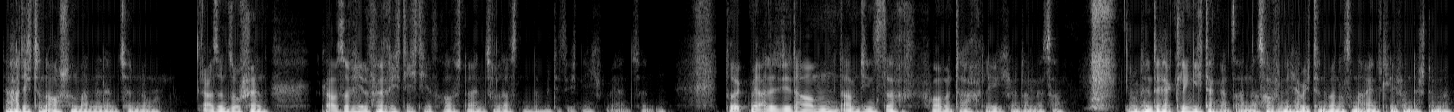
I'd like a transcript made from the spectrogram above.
da hatte ich dann auch schon Mandelentzündung. Also insofern ich glaube, es ist auf jeden Fall richtig, die jetzt rausschneiden zu lassen, damit die sich nicht mehr entzünden. Drückt mir alle die Daumen. Am Dienstagvormittag liege ich unter Messer. Und hinterher klinge ich dann ganz anders. Hoffentlich habe ich dann immer noch so eine einschläfernde Stimme.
